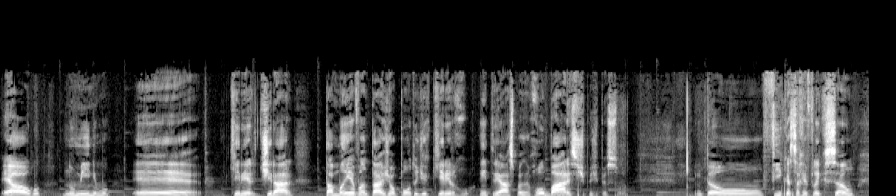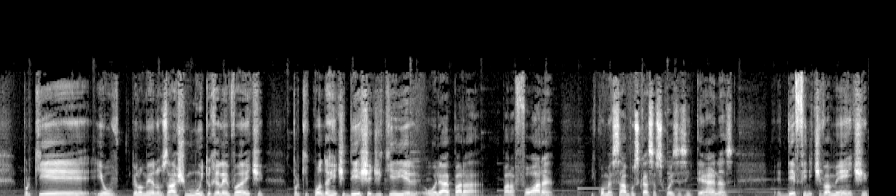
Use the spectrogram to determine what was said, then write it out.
é algo, no mínimo, é querer tirar tamanha vantagem ao ponto de querer, entre aspas, roubar esse tipo de pessoa. Então fica essa reflexão, porque eu pelo menos acho muito relevante, porque quando a gente deixa de querer olhar para, para fora e começar a buscar essas coisas internas, eh, definitivamente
